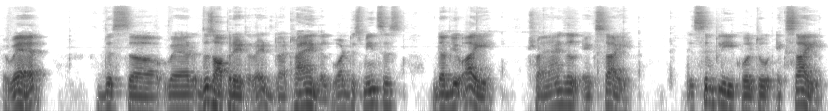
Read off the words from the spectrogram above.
where this uh, where this operator right the triangle what this means is wi triangle xi is simply equal to xi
